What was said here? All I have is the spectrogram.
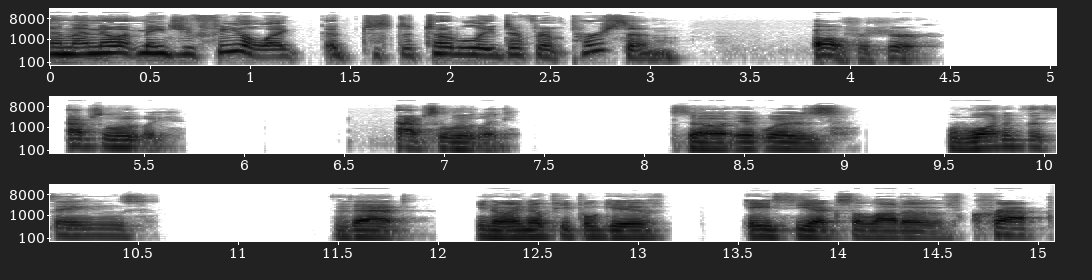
And I know it made you feel like a, just a totally different person. Oh, for sure. Absolutely. Absolutely. So it was one of the things that, you know, I know people give ACX a lot of crap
